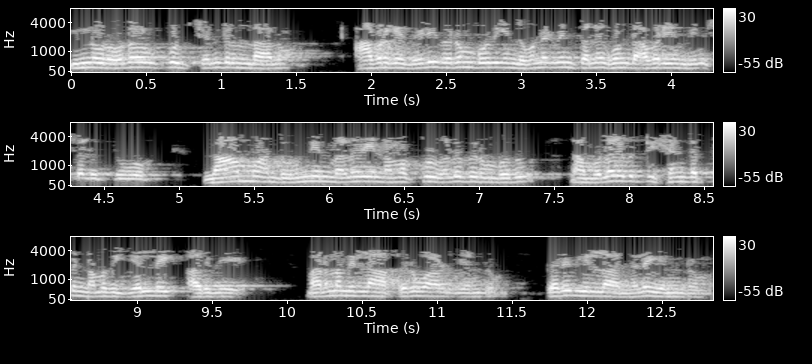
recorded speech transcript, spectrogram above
இன்னொரு உடலுக்குள் சென்றிருந்தாலும் அவர்கள் வெளிவரும்போது இந்த உணர்வின் துணை கொண்டு அவரையும் மின் செலுத்துவோம். நாமும் அந்த உண்ணின் வலுவை நமக்குள் வலுப்பெறும்போது நாம் உடலை விட்டு சென்ற பின் நமது எல்லை அறிவே மரணமில்லா பெருவாழ்வு என்றும் பிறவியில்லா நிலை என்றும்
